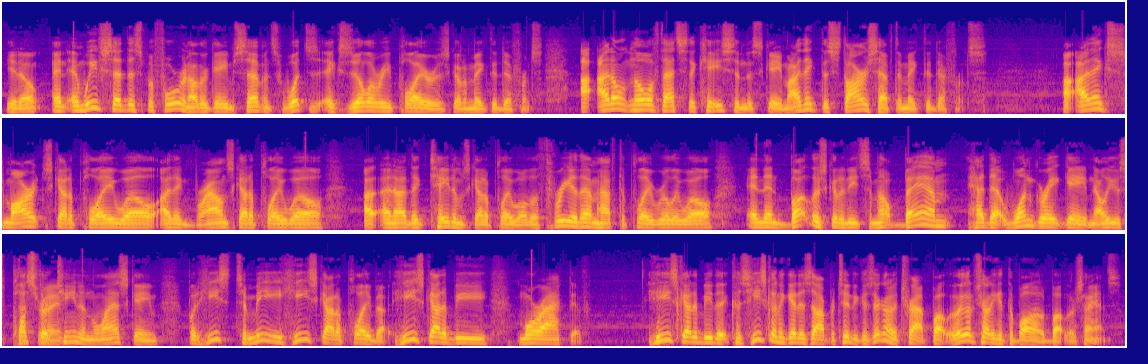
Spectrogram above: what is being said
You know, and, and we've said this before in other game sevens. What auxiliary player is going to make the difference? I, I don't know if that's the case in this game. I think the stars have to make the difference. I, I think Smart's got to play well. I think Brown's got to play well. I, and I think Tatum's got to play well. The three of them have to play really well. And then Butler's going to need some help. Bam had that one great game. Now he was plus That's right. 13 in the last game, but he's to me he's got to play better. He's got to be more active. He's got to be the because he's going to get his opportunity because they're going to trap Butler. They're going to try to get the ball out of Butler's hands.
